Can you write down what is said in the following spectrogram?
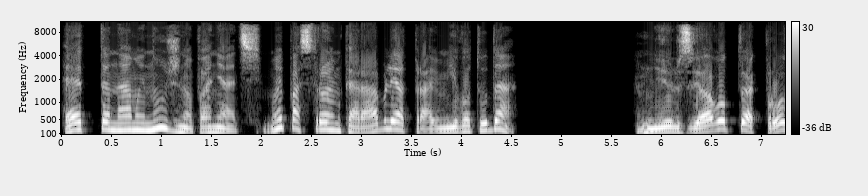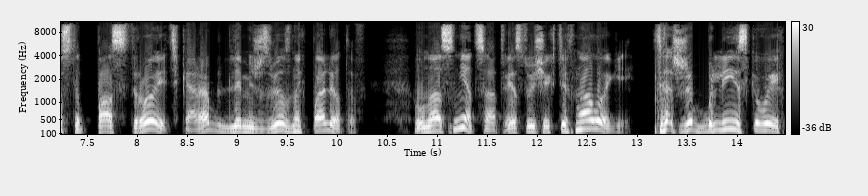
Это нам и нужно понять. Мы построим корабль и отправим его туда». «Нельзя вот так просто построить корабль для межзвездных полетов. У нас нет соответствующих технологий, даже близкого их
